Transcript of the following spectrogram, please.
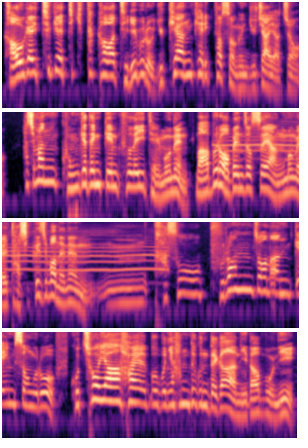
가오갤 특유의 티키타카와 드립으로 유쾌한 캐릭터성은 유지하였죠. 하지만 공개된 게임 플레이 데모는 마블 어벤져스의 악몽을 다시 끄집어내는 다소 불완전한 게임성으로 고쳐야 할 부분이 한두 군데가 아니다 보니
